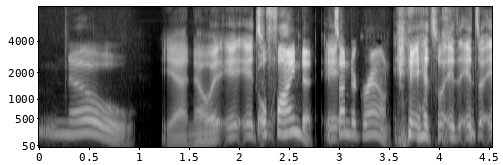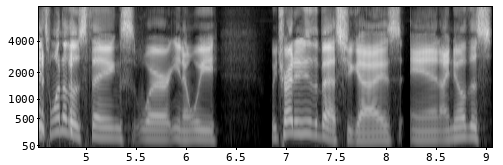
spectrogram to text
no, yeah, no, it, it- it's go find it. It's it- underground. it's it's it's it's one of those things where you know we we try to do the best, you guys, and I know this.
